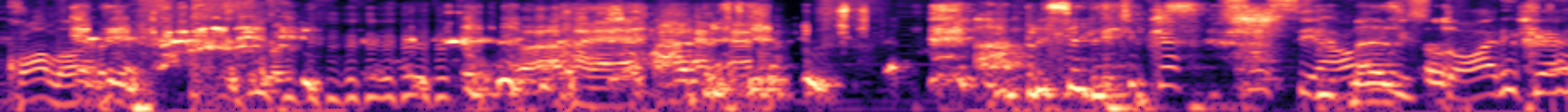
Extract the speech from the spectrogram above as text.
Collor. Dizer, Ah, é. Há Crítica social, Mas, histórica,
